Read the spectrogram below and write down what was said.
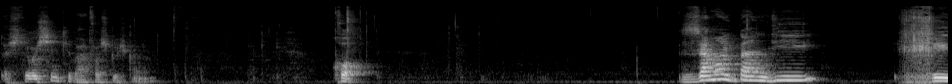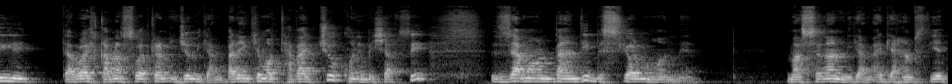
داشته باشیم که برفاش گوش کنیم. خب. زمان بندی خیلی دربارش قبلا صحبت کردم اینجا میگم. برای اینکه ما توجه کنیم به شخصی زمان بندی بسیار مهمه. مثلا میگم اگه همسایه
